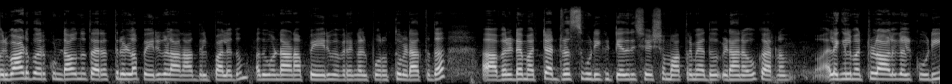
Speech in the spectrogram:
ഒരുപാട് പേർക്ക് ഉണ്ടാകുന്ന തരത്തിലുള്ള പേരുകളാണ് അതിൽ പലതും. അതുകൊണ്ടാണ് ആ പേര് വിവരങ്ങൾ പുറത്തുവിടാത്തത് അവരുടെ മറ്റ് അഡ്രസ്സ് കൂടി കിട്ടിയതിന് ശേഷം മാത്രമേ അത് വിടാനാവൂ. കാരണം അല്ലെങ്കിൽ മറ്റുള്ള ആളുകൾ കൂടി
